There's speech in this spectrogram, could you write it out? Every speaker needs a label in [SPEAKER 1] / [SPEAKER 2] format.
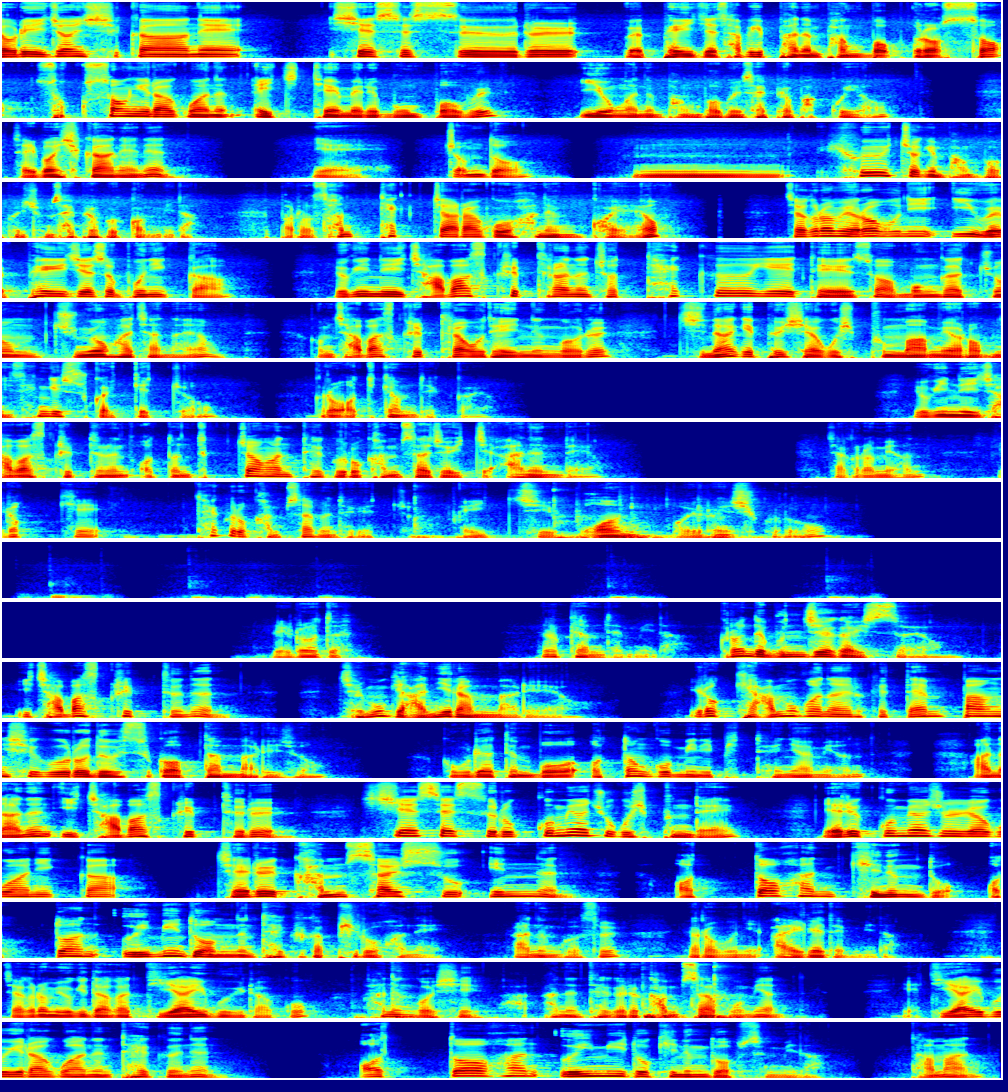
[SPEAKER 1] 자, 우리 이전 시간에 CSS를 웹페이지에 삽입하는 방법으로서 속성이라고 하는 HTML의 문법을 이용하는 방법을 살펴봤고요. 자, 이번 시간에는 예, 좀더 음, 효율적인 방법을 좀 살펴볼 겁니다. 바로 선택자라고 하는 거예요. 자, 그럼 여러분이 이 웹페이지에서 보니까 여기 있는 이 자바스크립트라는 저 태그에 대해서 뭔가 좀 중요하잖아요. 그럼 자바스크립트라고 되어 있는 거를 진하게 표시하고 싶은 마음이 여러분이 생길 수가 있겠죠? 그럼 어떻게 하면 될까요? 여기 있는 이 자바스크립트는 어떤 특정한 태그로 감싸져 있지 않은데요. 자 그러면 이렇게 태그로 감싸면 되겠죠. H1 뭐 이런 식으로. reload. 이렇게 하면 됩니다. 그런데 문제가 있어요. 이 자바스크립트는 제목이 아니란 말이에요 이렇게 아무거나 이렇게 땜빵식으로 넣을 수가 없단 말이죠. 그럼 우리한테 뭐 어떤 고민이 되냐면 아 나는 이 자바스크립트를 CSS로 꾸며주고 싶은데 얘를 꾸며주려고 하니까 쟤를 감쌀 수 있는 어떠한 기능도, 어떠한 의미도 없는 태그가 필요하네 라는 것을 여러분이 알게 됩니다. 자 그럼 여기다가 div라고 하는 것이 하는 태그를 감싸보면 예, div라고 하는 태그는 어 떠한 의미도 기능도 없습니다. 다만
